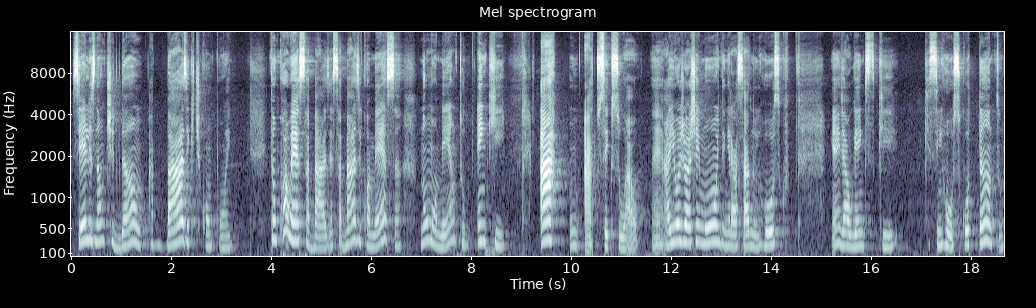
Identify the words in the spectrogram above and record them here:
se eles não te dão a base que te compõe. Então, qual é essa base? Essa base começa num momento em que há um ato sexual né? Aí hoje eu achei muito engraçado no enrosco né, de alguém que, que, que se enroscou tanto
